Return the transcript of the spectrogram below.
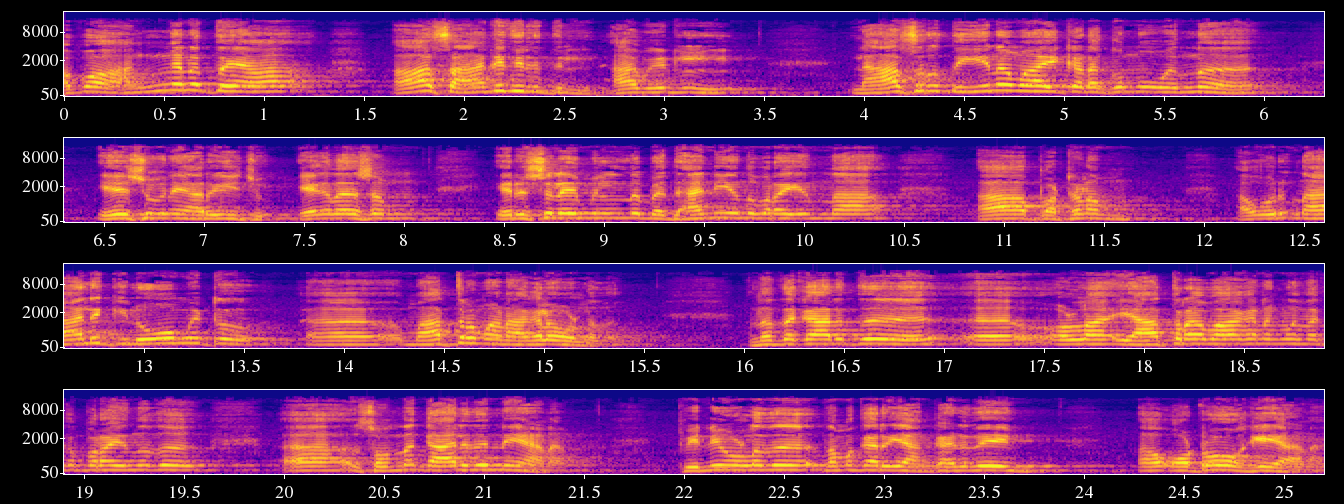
അപ്പോൾ അങ്ങനത്തെ ആ ആ സാഹചര്യത്തിൽ ആ വീട്ടിൽ ലാസർ ദീനമായി കിടക്കുന്നു എന്ന് യേശുവിനെ അറിയിച്ചു. ഏകദേശം എരുസലേമിൽ നിന്ന് ബദാനി എന്ന് പറയുന്ന ആ പട്ടണം ഒരു നാല് കിലോമീറ്റർ മാത്രമാണ് അകലമുള്ളത്. അന്നത്തെ കാലത്ത് ഉള്ള യാത്രാ വാഹനങ്ങൾ എന്നൊക്കെ പറയുന്നത് സ്വന്തം കാൽ തന്നെയാണ്. പിന്നെയുള്ളത് നമുക്കറിയാം കഴുതയും ഓട്ടോ ഒക്കെയാണ്.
